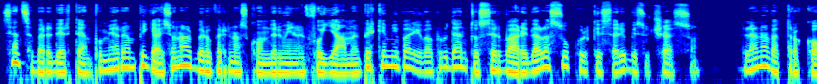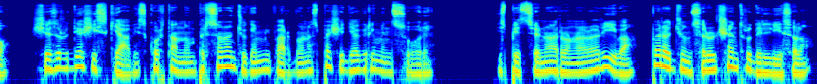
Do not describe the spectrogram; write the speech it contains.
Senza perder tempo mi arrampicai su un albero per nascondermi nel fogliame perché mi pareva prudente osservare da lassù quel che sarebbe successo. La nave attraccò Scesero dieci schiavi, scortando un personaggio che mi parve una specie di agrimensore. Ispezionarono la riva, poi raggiunsero il centro dell'isola.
